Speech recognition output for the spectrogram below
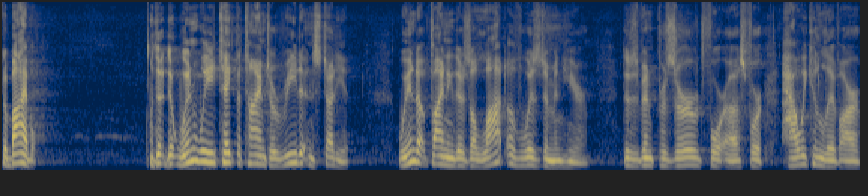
the bible that, that when we take the time to read it and study it we end up finding there's a lot of wisdom in here that has been preserved for us for how we can live our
